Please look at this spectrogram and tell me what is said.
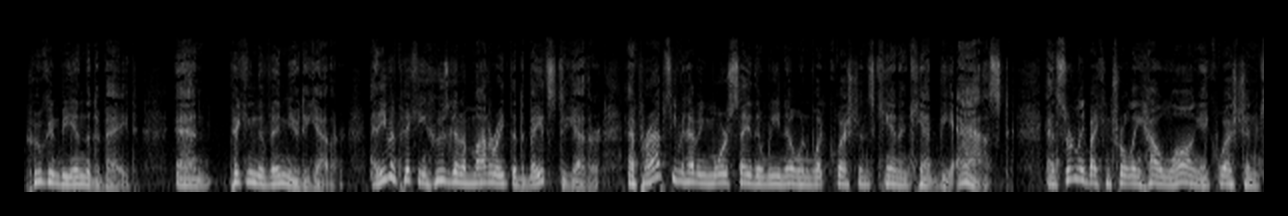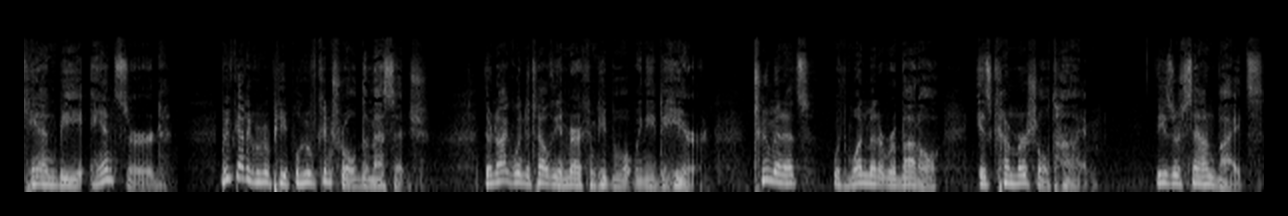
who can be in the debate and picking the venue together, and even picking who's going to moderate the debates together, and perhaps even having more say than we know in what questions can and can't be asked, and certainly by controlling how long a question can be answered. We've got a group of people who've controlled the message. They're not going to tell the American people what we need to hear. Two minutes with one minute rebuttal is commercial time. These are sound bites.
